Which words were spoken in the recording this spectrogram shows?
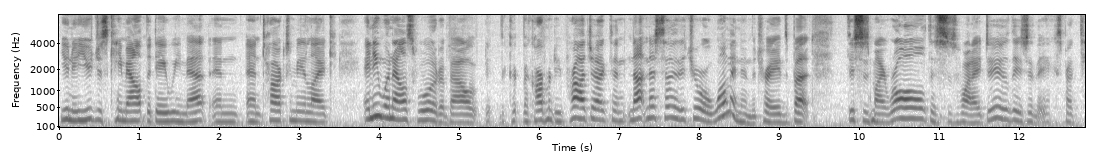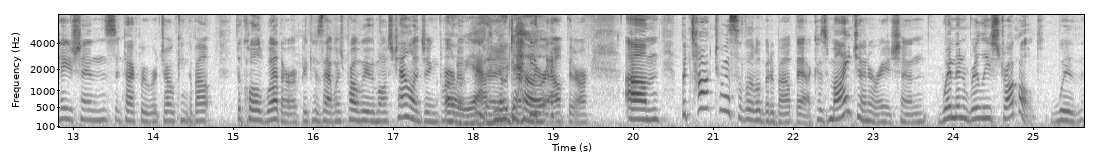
you know, you just came out the day we met and, and talked to me like anyone else would about the, the carpentry project, and not necessarily that you're a woman in the trades, but this is my role, this is what I do, these are the expectations. In fact, we were joking about the cold weather because that was probably the most challenging part Oh, of yeah, the day no that we doubt. out there. Um, but talk to us a little bit about that because my generation, women really struggled with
